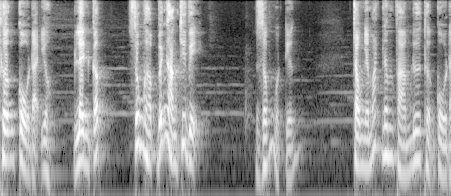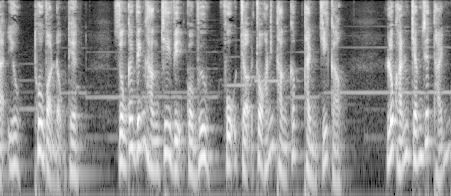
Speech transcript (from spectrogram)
Thượng cổ đại yêu, Lên cấp Dung hợp vĩnh hằng chi vị. Giống một tiếng, Trong nhà mắt Lâm phàm đưa thượng cổ đại yêu Thu vào động thiên. Dùng cái vĩnh hằng chi vị của Vưu Phụ trợ cho hắn thăng cấp thành trí cao. Lúc hắn chém giết thánh,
